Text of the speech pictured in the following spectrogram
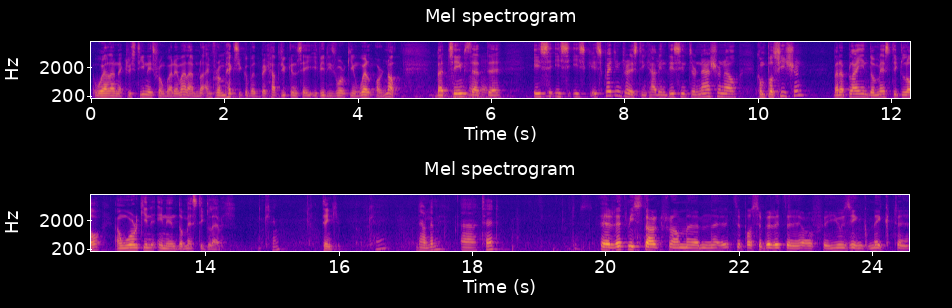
well. Ana Cristina is from Guatemala. I'm, not, I'm, from Mexico, but perhaps you can say if it is working well or not. But seems that uh, it's, it's, it's, it's quite interesting having this international composition, but applying domestic law and working in a domestic level. Okay. Thank you. Okay. Now let me, uh, Ted. Uh, let me start from um, the possibility of uh, using MICT uh,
